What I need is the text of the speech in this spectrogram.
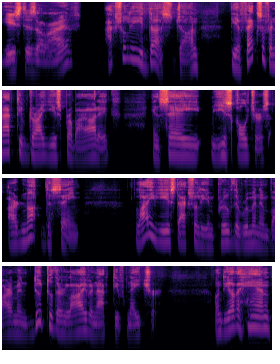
yeast is alive? Actually, it does, John. The effects of an active dry yeast probiotic in, say, yeast cultures are not the same. Live yeast actually improve the rumen environment due to their live and active nature. On the other hand,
